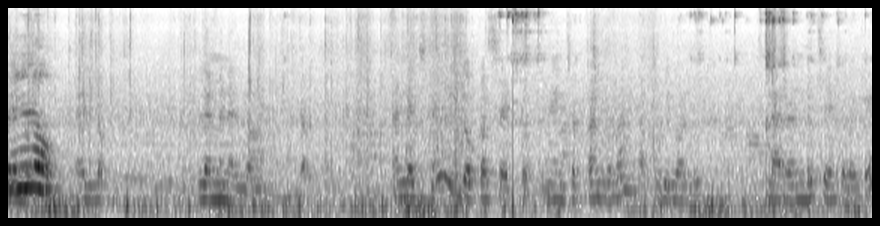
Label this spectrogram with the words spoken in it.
Yellow. Yellow lemon yellow అనమాట అండ్ నెక్స్ట్ ఇది ఒక సెట్ నేను చెప్పాను కదా ఇదిగోండి. నా రెండు చేతులకి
